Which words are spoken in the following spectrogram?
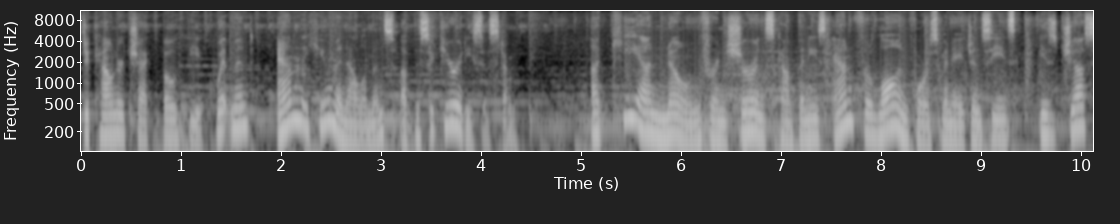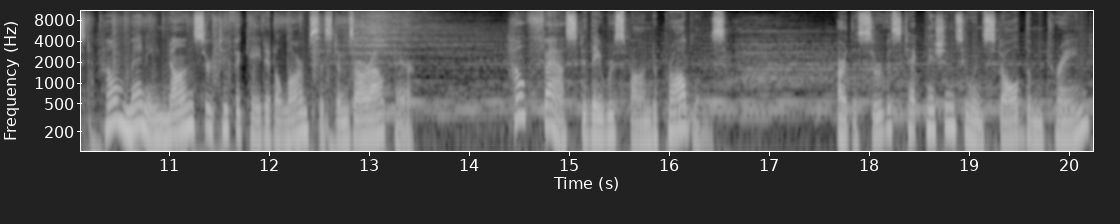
to countercheck both the equipment and the human elements of the security system. A key unknown for insurance companies and for law enforcement agencies is just how many non certificated alarm systems are out there. How fast do they respond to problems? Are the service technicians who installed them trained?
